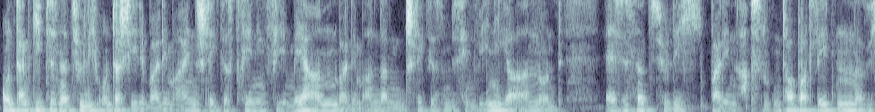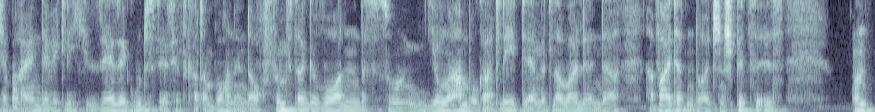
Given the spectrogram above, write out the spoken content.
Und dann gibt es natürlich Unterschiede. Bei dem einen schlägt das Training viel mehr an, bei dem anderen schlägt es ein bisschen weniger an. Und es ist natürlich bei den absoluten Top-Athleten, also ich habe einen, der wirklich sehr, sehr gut ist, der ist jetzt gerade am Wochenende auch Fünfter geworden. Das ist so ein junger Hamburger Athlet, der mittlerweile in der erweiterten deutschen Spitze ist. Und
